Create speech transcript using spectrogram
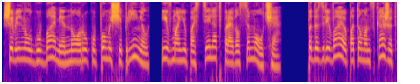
шевельнул губами, но руку помощи принял и в мою постель отправился молча. Подозреваю, потом он скажет,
